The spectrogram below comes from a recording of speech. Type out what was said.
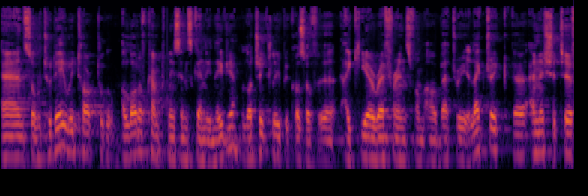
and so today we talk to a lot of companies in Scandinavia, logically because of the IKEA reference from our battery electric uh, initiative.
